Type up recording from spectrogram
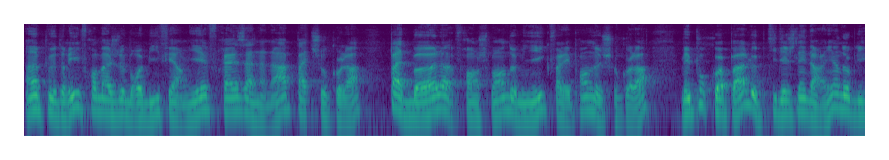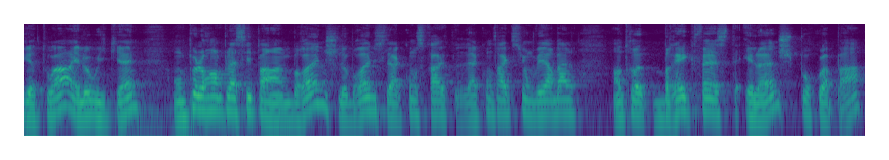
un peu de riz, fromage de brebis, fermier, fraises, ananas, pas de chocolat, pas de bol. Franchement, Dominique, fallait prendre le chocolat. Mais pourquoi pas Le petit déjeuner n'a rien d'obligatoire et le week-end, on peut le remplacer par un brunch. Le brunch, c'est la, contraction verbale entre breakfast et lunch. Pourquoi pas?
